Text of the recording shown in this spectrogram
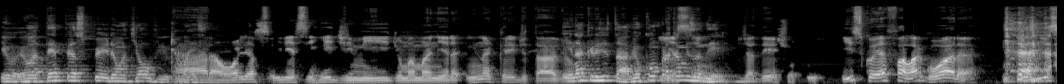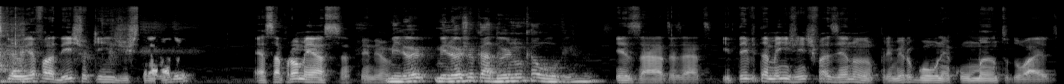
Eu, eu até peço perdão aqui ao vivo, Cara, olha só, ele ia se redimir de uma maneira mas inacreditável. inacreditável. Eu compro E, a camisa assim, dele. Já deixo aqui. Isso que eu ia falar agora. É isso que eu ia falar. Deixo aqui registrado essa promessa, entendeu? Melhor, melhor jogador nunca houve. Exato, exato. E teve também gente fazendo o primeiro gol, né? Com o manto do Wild.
